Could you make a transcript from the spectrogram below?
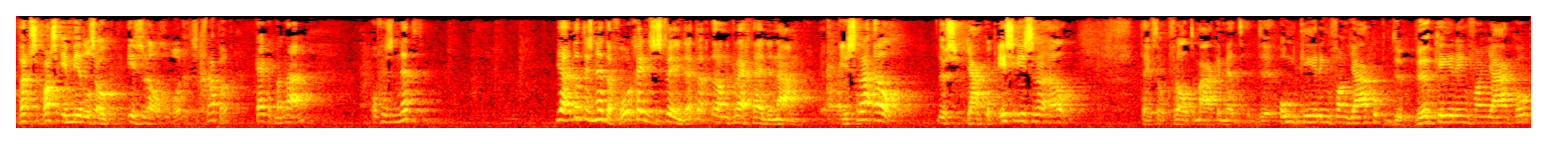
was, was inmiddels ook Israël geworden. Dat is grappig. Kijk het maar na. Of is het net. Ja, dat is net daarvoor, Genesis 32. Dan krijgt hij de naam Israël. Dus Jacob is Israël. Het heeft ook vooral te maken met de omkering van Jacob, de bekering van Jacob.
